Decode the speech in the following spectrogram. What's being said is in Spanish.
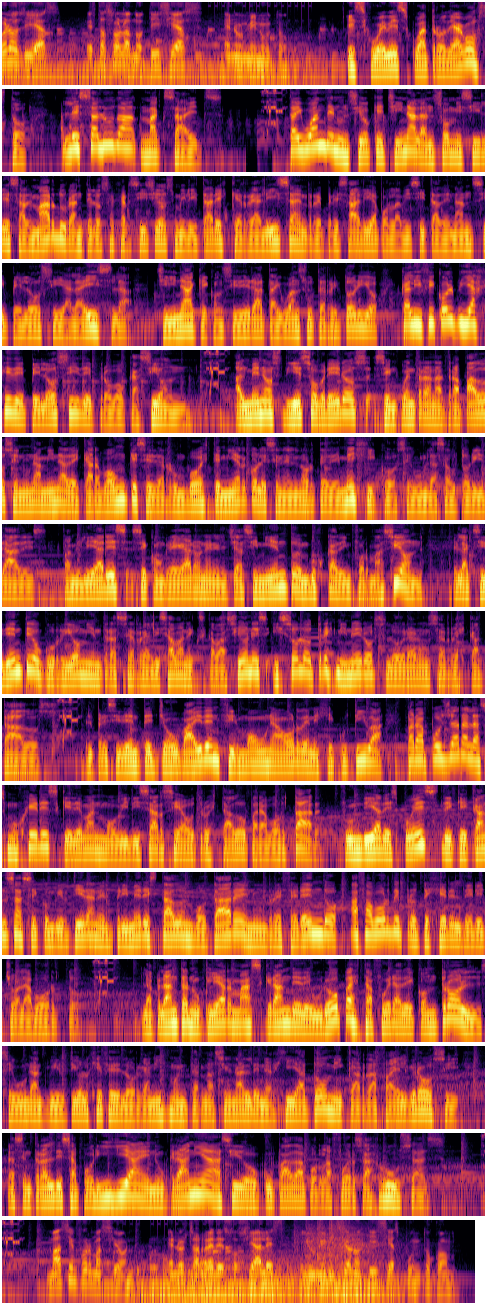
Buenos días, estas son las noticias en un minuto. Es jueves 4 de agosto. Les saluda Max Sides. Taiwán denunció que China lanzó misiles al mar durante los ejercicios militares que realiza en represalia por la visita de Nancy Pelosi a la isla. China, que considera a Taiwán su territorio, calificó el viaje de Pelosi de provocación. Al menos 10 obreros se encuentran atrapados en una mina de carbón que se derrumbó este miércoles en el norte de México, según las autoridades. Familiares se congregaron en el yacimiento en busca de información. El accidente ocurrió mientras se realizaban excavaciones y solo tres mineros lograron ser rescatados. El presidente Joe Biden firmó una orden ejecutiva para apoyar a las mujeres que deban movilizarse a otro estado para abortar. Fue un día después de que Kansas se convirtiera en el primer estado en votar en un referendo a favor de proteger el derecho al aborto. La planta nuclear más grande de Europa está fuera de control, según advirtió el jefe del Organismo Internacional de Energía Atómica, Rafael Grossi. La central de Zaporilla, en Ucrania, ha sido ocupada por las fuerzas rusas. Más información en nuestras redes sociales y univisionoticias.com.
